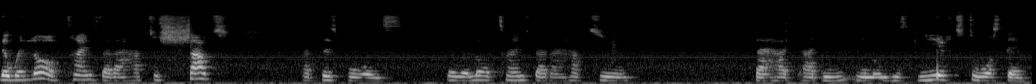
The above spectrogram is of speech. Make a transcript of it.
there were a lot of times that I had to shout at these boys. There were a lot of times that I had to that I had, had you know misbehaved towards them.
